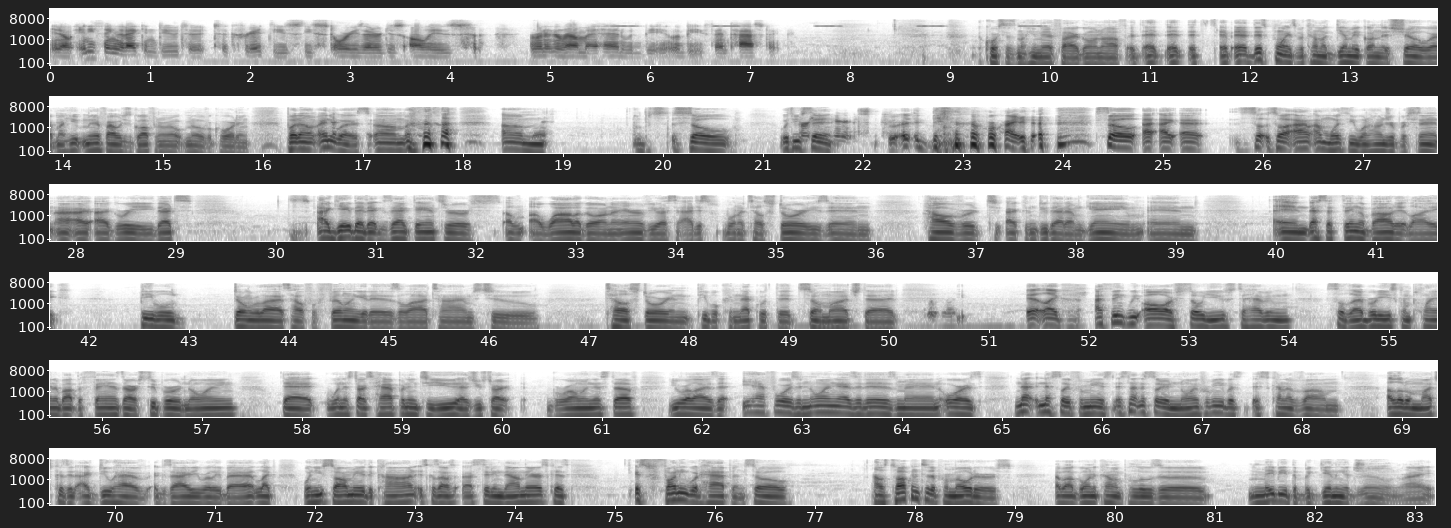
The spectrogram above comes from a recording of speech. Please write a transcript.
you know anything that I can do to to create these these stories that are just always running around my head would be would be fantastic. Of course, there's my humidifier going off. It, it, it, it's at, at this point, it's become a gimmick on this show where my humidifier would just go off in the middle of recording. But um, anyways, um, um, so with you First saying right, so I, I, I so so I, I'm with you 100%. I, I I agree. That's I gave that exact answer a while ago on an interview. I said I just want to tell stories, and however t- I can do that, I'm game. And and that's the thing about it. Like people don't realize how fulfilling it is a lot of times to tell a story, and people connect with it so much that it, like I think we all are so used to having celebrities complain about the fans that are super annoying that when it starts happening to you as you start growing and stuff, you realize that yeah, for as annoying as it is, man, or it's not necessarily for me, it's, it's not necessarily annoying for me, but it's, it's kind of um a little much because I do have anxiety really bad. Like when you saw me at the con, it's because I was, I was sitting down there. It's because it's funny what happened. So I was talking to the promoters about going to Comicpalooza maybe at the beginning of June, right?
